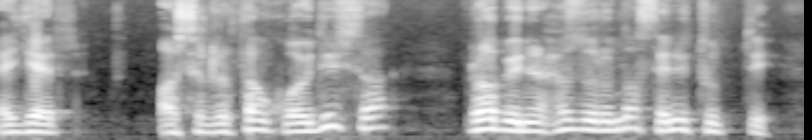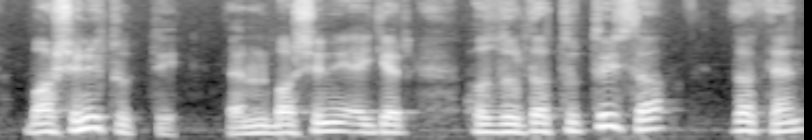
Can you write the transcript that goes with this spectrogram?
Eğer aşırılıktan koyduysa, Rabbinin huzurunda seni tuttu, başını tuttu. Senin başını eğer huzurda tuttuysa, zaten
